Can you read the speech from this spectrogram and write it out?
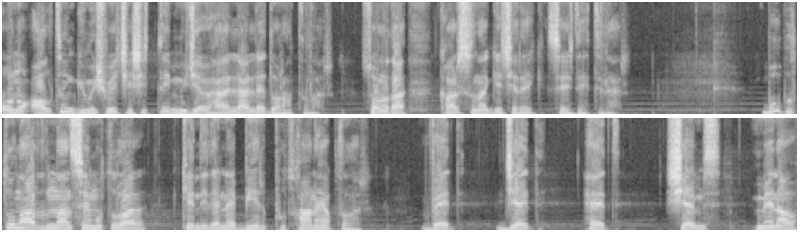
onu altın, gümüş ve çeşitli mücevherlerle donattılar. Sonra da karşısına geçerek secde ettiler. Bu putun ardından Semutlular kendilerine bir puthane yaptılar. Ved, Ced, Hed, Şems, Menav,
